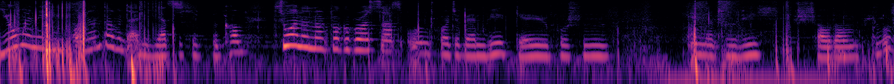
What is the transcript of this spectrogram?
Jo, meine lieben Freunde, und damit ein herzliches Willkommen zu einer neuen Folge Brawl Stars. Und heute werden wir Gale pushen. Und natürlich Showdown Plus.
